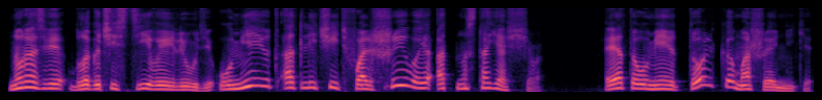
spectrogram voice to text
Но разве благочестивые люди умеют отличить фальшивое от настоящего? Это умеют только мошенники.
